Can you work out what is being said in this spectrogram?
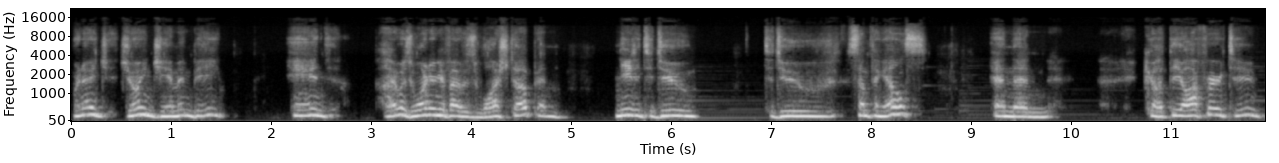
when I joined GMMB. And I was wondering if I was washed up and needed to do to do something else. And then got the offer to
